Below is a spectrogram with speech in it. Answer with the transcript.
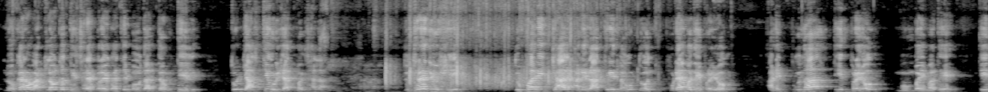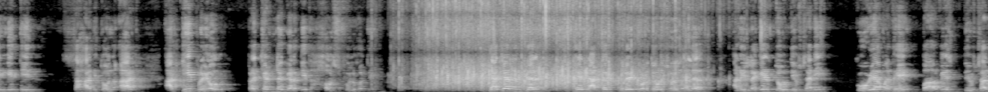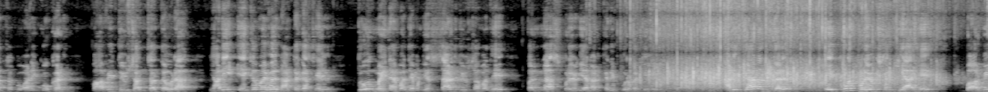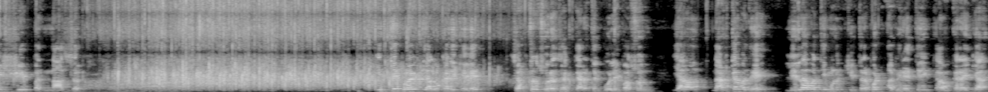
लोकांना वाटलं होतं तिसऱ्या प्रयोगात ते बहुधा दमतील. तो जास्ती ऊर्जात्मक झाला. दुसऱ्या दिवशी दुपारी चार आणि रात्री नऊ दोन पुण्यामध्ये प्रयोग आणि पुन्हा तीन प्रयोग मुंबईमध्ये. तीन नि तीन सहा आणि दोन आठ. आठही प्रयोग प्रचंड गर्दीत हाऊसफुल होते. त्याच्यानंतर हे नाटक पुढे घोडदौड सुरू झालं आणि लगेच दोन दिवसांनी गोव्यामध्ये बावीस दिवसांचा गोवा आणि कोकण बावीस दिवसांचा दौरा आणि एकमेव नाटक असेल दोन महिन्यामध्ये म्हणजे साठ दिवसामध्ये पन्नास प्रयोग या नाटकाने पूर्ण केले. आणि त्यानंतर एकूण प्रयोग संख्या आहे बावीसशे पन्नास. इतके प्रयोग या लोकांनी केले सप्तस्वर झंकारातील बोलेपासून या नाटकामध्ये लीलावती म्हणून चित्रपट अभिनेत्री काम करायच्या.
